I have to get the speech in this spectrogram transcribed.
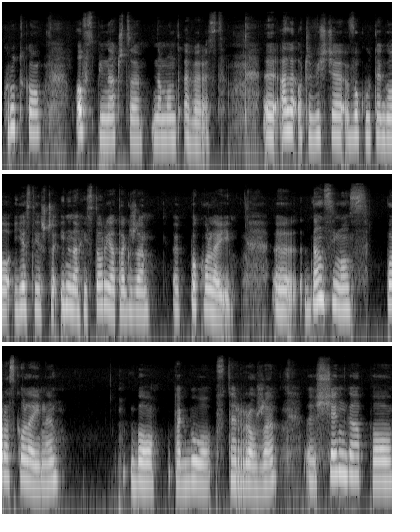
krótko o wspinaczce na Mount Everest. Y, ale oczywiście wokół tego jest jeszcze inna historia, także y, po kolei. Y, Dan Simmons po raz kolejny, bo tak było w terrorze, sięga po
